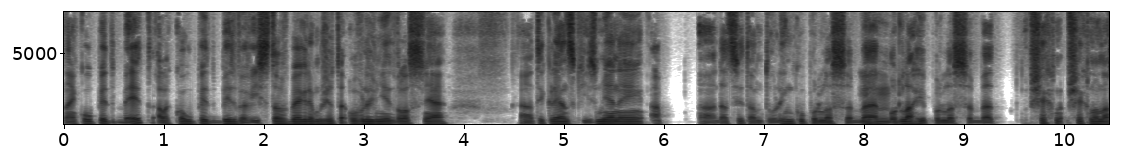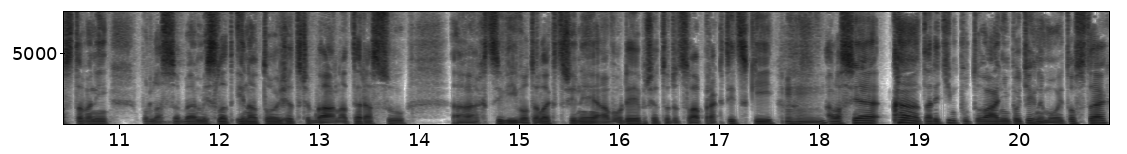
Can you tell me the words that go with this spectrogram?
nekoupit byt, ale koupit byt ve výstavbě, kde můžete ovlivnit vlastně eh, ty klientské změny a, dát si tam tu linku podle sebe, mm. podlahy podle sebe, všechno, všechno nastavené podle sebe, myslet i na to, že třeba na terasu uh, chci vývod elektřiny a vody, protože je to docela praktický. Mm-hmm. A vlastně tady tím putováním po těch nemovitostech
